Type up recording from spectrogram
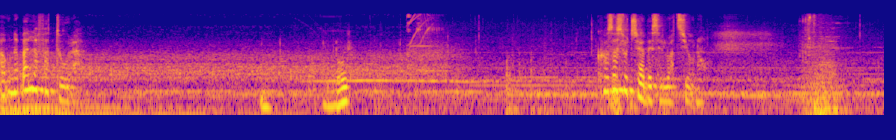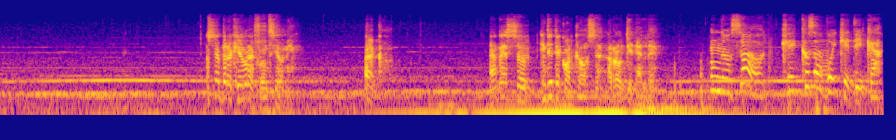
Ha una bella fattura. Allora. Cosa succede se lo aziono? Sembra che ora funzioni. Adesso dite qualcosa, rondinelle. Non so, che cosa vuoi che dica?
